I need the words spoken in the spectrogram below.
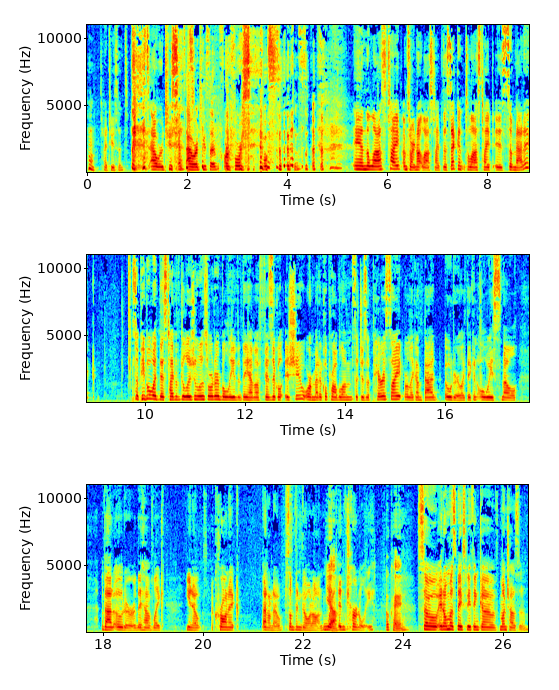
Hmm. It's my two cents. it's our two cents. Our two cents. Our four cents. And the last type, I'm sorry, not last type, the second to last type is somatic. So people with this type of delusional disorder believe that they have a physical issue or medical problem, such as a parasite or like a bad odor. Like they can always smell a bad odor, or they have like, you know, a chronic, I don't know, something going on like, Yeah. internally. okay. So it almost makes me think of Munchausen.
